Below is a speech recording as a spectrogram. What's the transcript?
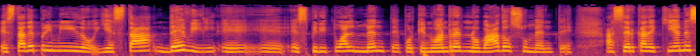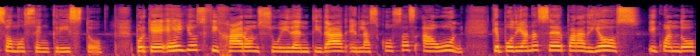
está deprimido y está débil eh, eh, espiritualmente porque no han renovado su mente acerca de quiénes somos en Cristo, porque ellos fijaron su identidad en las cosas aún que podían hacer para Dios. Y cuando,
